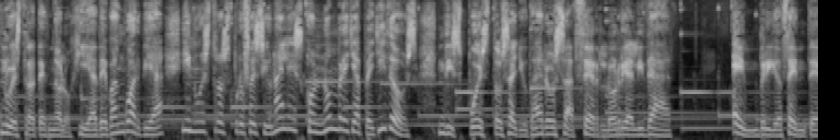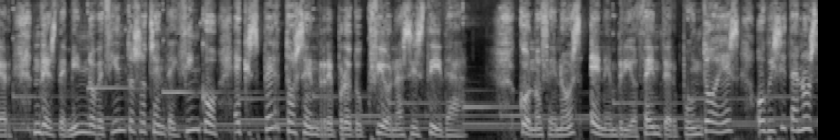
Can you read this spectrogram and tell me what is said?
Nuestra tecnología de vanguardia y nuestros profesionales con nombre y apellidos dispuestos a ayudaros a hacerlo realidad. EmbryoCenter, desde 1985, expertos en reproducción asistida. Conócenos en embryocenter.es o visítanos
